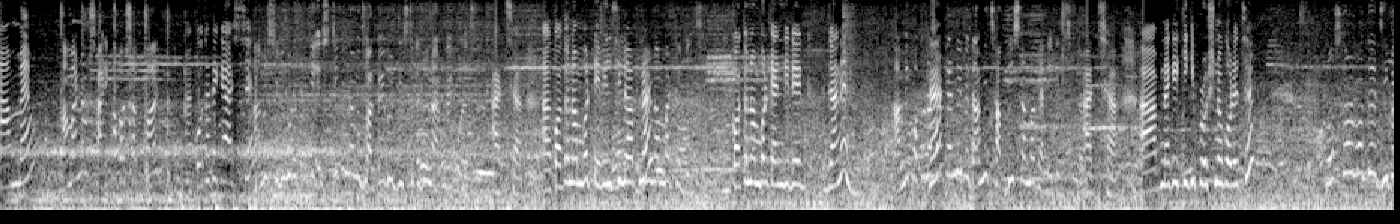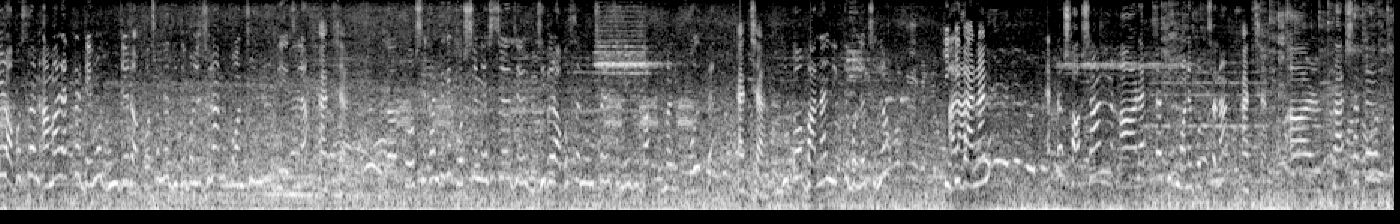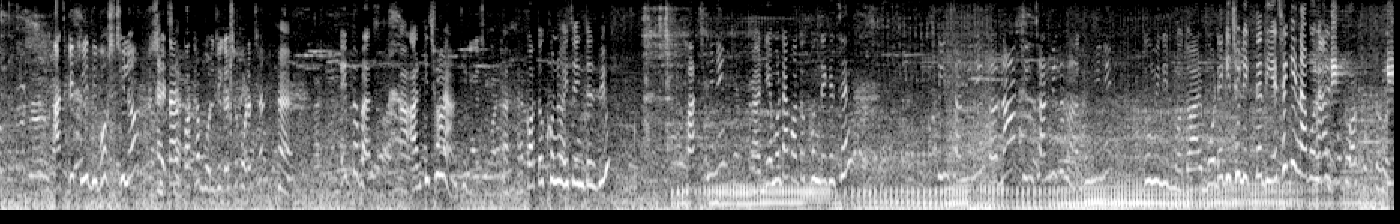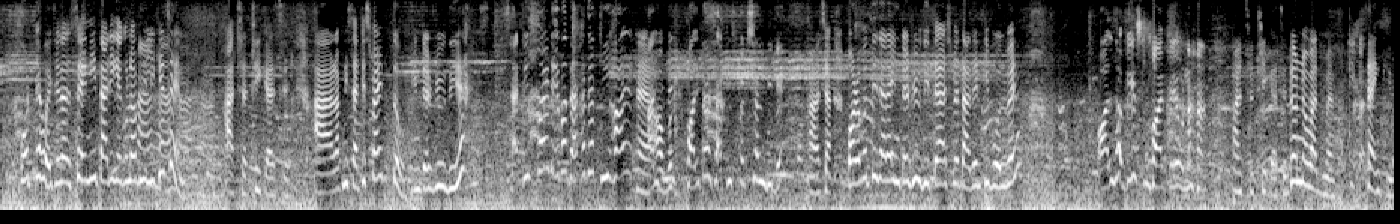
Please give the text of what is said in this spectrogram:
নাম ম্যাম আমার নাম সারিকা বসাক পাল। কোথা থেকে আসছে? আমি শিলিগুড়ি থেকে এসেছি কিন্তু আমি জলপাইগুড়ি ডিস্ট্রিক্টের জন্য অ্যাপ্লাই করেছি। আচ্ছা কত নম্বর টেবিল ছিল আপনার? নাম্বারটা বলছি কত নম্বর ক্যান্ডিডেট জানেন? আমি কত হ্যাঁ? ক্যান্ডিডেট আমি ছাব্বিশ নাম্বার ক্যান্ডিডেট ছিলাম। আচ্ছা আপনাকে কি কি প্রশ্ন করেছে? প্রশ্নের মধ্যে জিপের অবস্থান আমার একটা ডেমো নিজের পছন্দের দিতে বলেছিল আমি পঞ্চম দিয়েছিলাম। আচ্ছা। সেখান থেকে কোশ্চেন এসছে যে জীবের অবস্থান অনুসারে শ্রেণি বিভাগ মানে বলতে আচ্ছা। দুটো বানান লিখতে বলেছিল। কি কি বানান? একটা শ্মশান আর একটা ঠিক মনে পড়ছে না। আচ্ছা। আর তার সাথে আজকে কি দিবস ছিল সেটার আচ্ছা। কথা বল জিজ্ঞাসা করেছেন হ্যাঁ। এই তো ব্যাস। আর কিছু না? কতক্ষণ হয়েছে ইন্টারভিউ পাঁচ মিনিট। ডেমোটা কতক্ষণ দেখেছেন তিন চার মিনিট না তিন চার মিনিট না দু মিনিট দু মিনিট মতো আর বোর্ডে কিছু লিখতে দিয়েছে কি না বলে হ্যাঁ, করতে হয়েছে। তা শ্রেণি তারিখ এগুলো আপনি হ্যাঁ, লিখেছেন? হ্যাঁ, আচ্ছা ঠিক আছে। আর আপনি স্যাটিসফাইড তো ইন্টারভিউ দিয়ে? স্যাটিসফাইড এবার দেখা যাক কি হয়। হ্যাঁ, ফলটা স্যাটিসফ্যাকশন দিবে। আচ্ছা পরবর্তী যারা ইন্টারভিউ দিতে আসবে তাদের কি বলবেন? অল দ্য বেস্ট ভয় পেও না। আচ্ছা ঠিক আছে। ধন্যবাদ ম্যাম থ্যাংক ইউ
